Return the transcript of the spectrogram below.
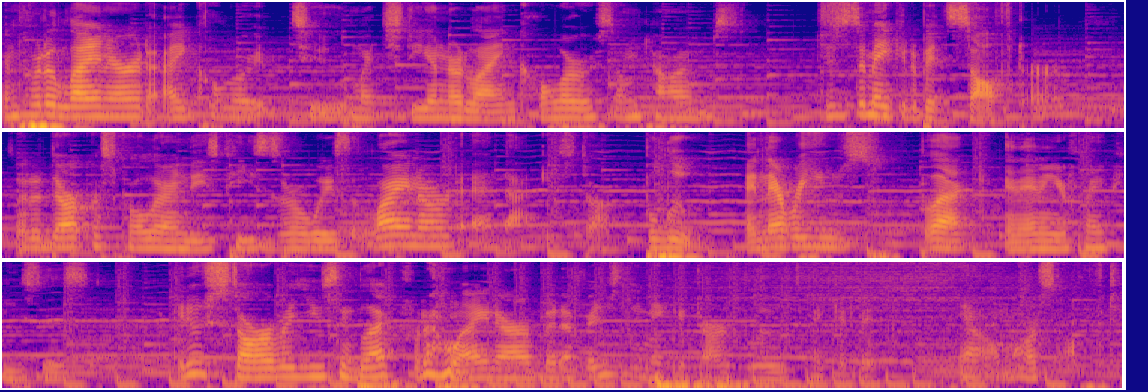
And for the line art, I color it to match the underlying color sometimes, just to make it a bit softer. So the darkest color in these pieces are always the line art, and that is dark blue. I never use black in any of my pieces. I do start by using black for the liner, but eventually make it dark blue to make it a bit, you know, more soft.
